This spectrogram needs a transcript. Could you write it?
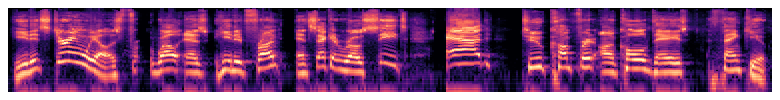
Heated steering wheel as well as heated front and second row seats add to comfort on cold days. Thank you.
